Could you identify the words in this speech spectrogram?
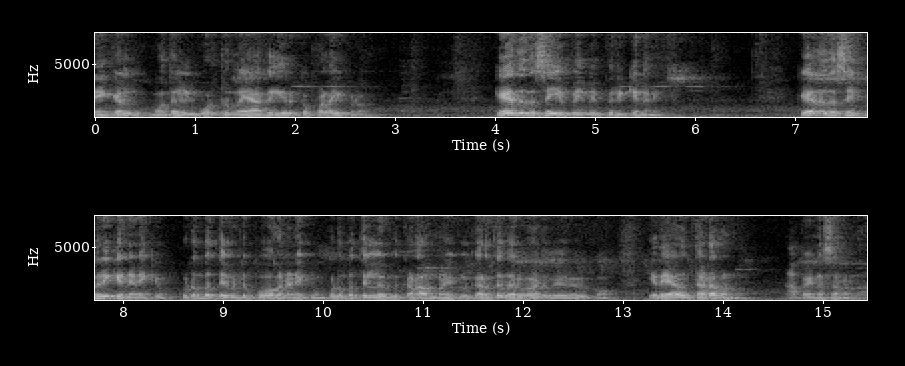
நீங்கள் முதலில் ஒற்றுமையாக இருக்க பழகிக்கணும். கேது திசை எப்பயுமே பிரிக்க நினைக்கும். கேது திசை பிரிக்க நினைக்கும். குடும்பத்தை விட்டு போக நினைக்கும். குடும்பத்தில் இருந்து கணவன் மனைவிக்குள் கருத்து வேறுபாடு வேறு இருக்கும். எதையாவது தடை பண்ணும் அப்போ என்ன சொன்னோம்னா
